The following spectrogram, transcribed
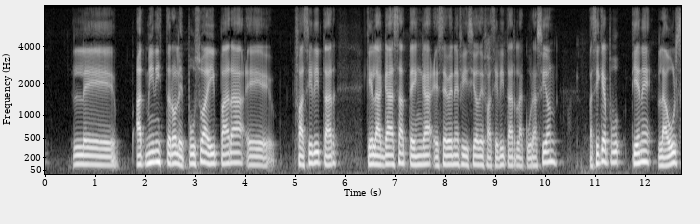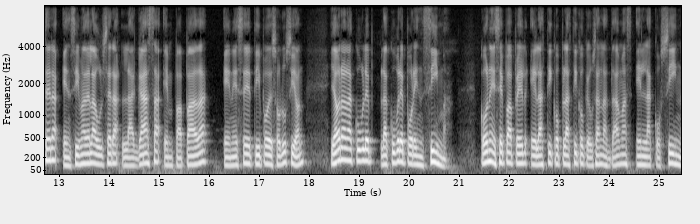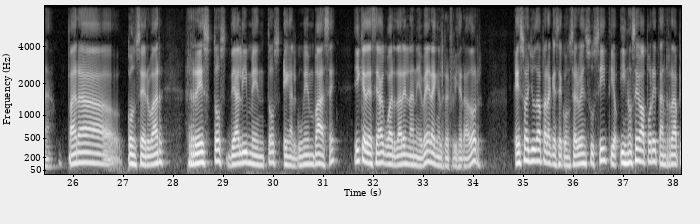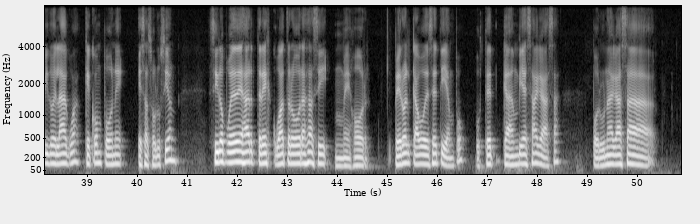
le administró, le puso ahí para eh, facilitar que la gasa tenga ese beneficio de facilitar la curación. Así que tiene la úlcera, encima de la úlcera, la gasa empapada en ese tipo de solución y ahora la cubre, la cubre por encima con ese papel elástico plástico que usan las damas en la cocina para conservar restos de alimentos en algún envase y que desea guardar en la nevera, en el refrigerador. Eso ayuda para que se conserve en su sitio y no se evapore tan rápido el agua que compone esa solución. Si lo puede dejar 3, 4 horas así, mejor. Pero al cabo de ese tiempo, usted cambia esa gasa por una gasa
